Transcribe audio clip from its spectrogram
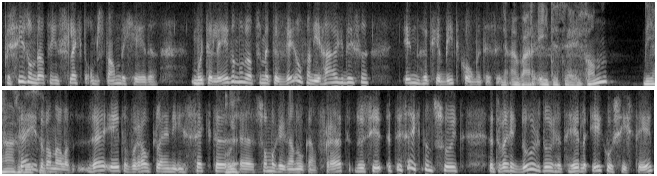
Precies omdat ze in slechte omstandigheden moeten leven, omdat ze met te veel van die hagedissen in het gebied komen te zitten. Ja, en waar eten zij van? Die Zij eten van alles. Zij eten vooral kleine insecten. Uh, sommigen gaan ook aan fruit. Dus je, het is echt een soort. Het werkt door door het hele ecosysteem.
